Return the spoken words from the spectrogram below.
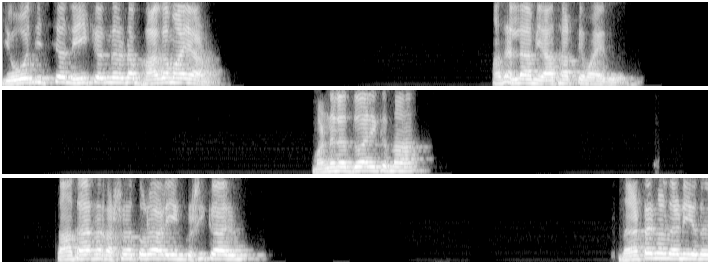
യോജിച്ച നീക്കങ്ങളുടെ ഭാഗമായാണ്. അതെല്ലാം യാഥാർത്ഥ്യമായത്. മണ്ണിൽ അധ്വാനിക്കുന്ന സാധാരണ കർഷക തൊഴിലാളിയും കൃഷിക്കാരും നേട്ടങ്ങൾ നേടിയത്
